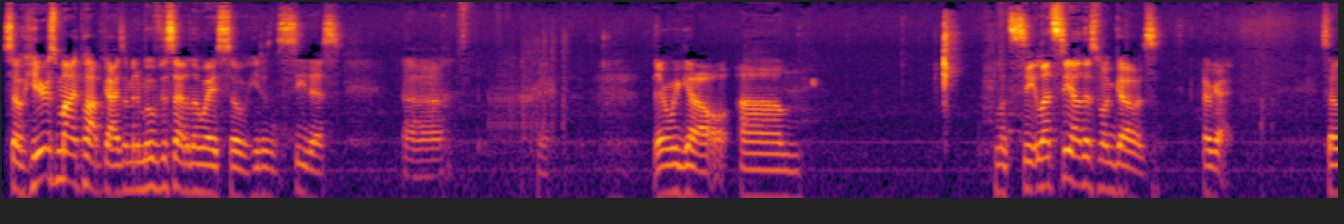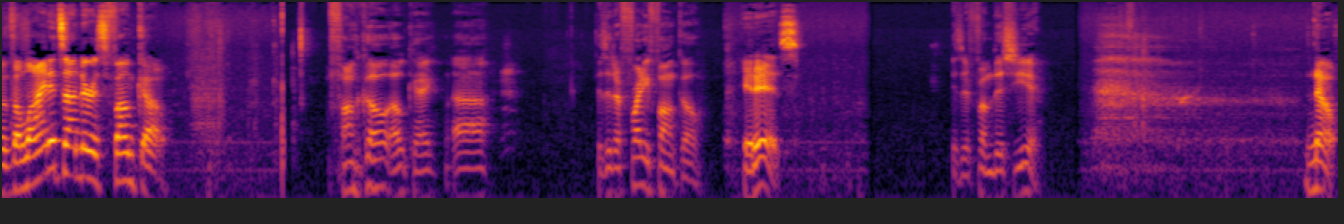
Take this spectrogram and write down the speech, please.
So here's my pop, guys. I'm gonna move this out of the way so he doesn't see this. Uh. There we go. Um, let's see. Let's see how this one goes. Okay. So the line it's under is Funko. Funko. Okay. Uh, is it a Freddy Funko? It is. Is it from this year? No.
